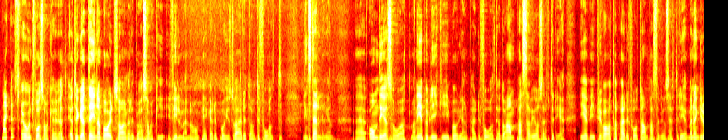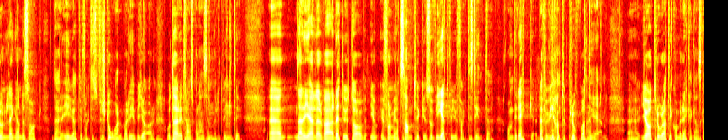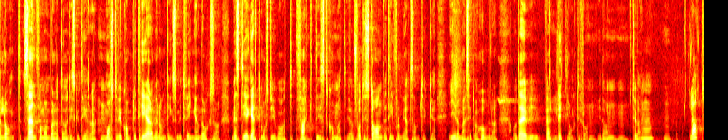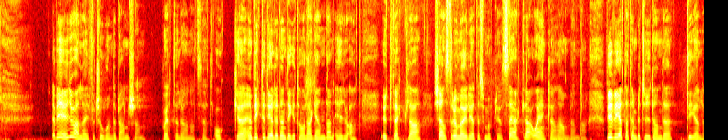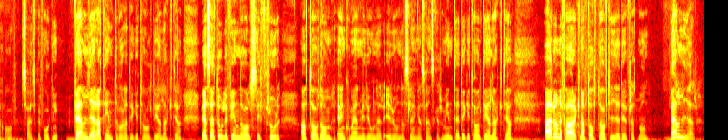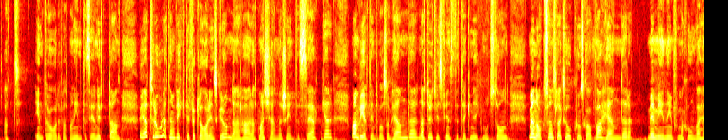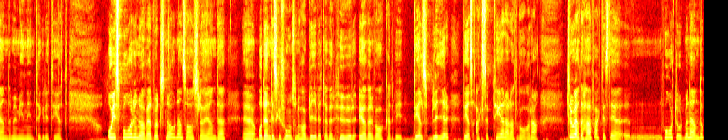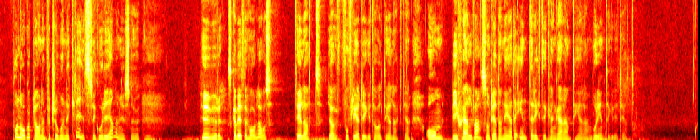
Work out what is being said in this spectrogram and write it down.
Marcus? Jo, två saker. Jag, tycker att Dana Boyd sa en väldigt bra sak i, i filmen när hon pekade på just värdet av default-inställningen. Eh, om det är så att man är publik i början per default, ja, då anpassar vi oss efter det. Är vi privata per default anpassar vi oss efter det. Men en grundläggande sak där är ju att vi faktiskt förstår vad det är vi gör. Och där är transparensen väldigt mm. viktig. Eh, när det gäller värdet utav informerat samtycke så vet vi ju faktiskt inte om det räcker, därför vi har inte provat det än. Eh, jag tror att det kommer räcka ganska långt. Sen får man börja diskutera, mm. måste vi komplettera med någonting som är tvingande också? Men steg ett måste ju vara att faktiskt komma mm. att, få till stånd ett informerat samtycke i de här situationerna. Och där är vi väldigt långt ifrån mm. idag, mm. tyvärr. Mm. Mm. Lott? Ja, vi är ju alla i förtroendebranschen på ett eller annat sätt. Och eh, en viktig del i den digitala agendan är ju att utveckla tjänster och möjligheter som upplevs säkra och enkla att använda. Vi vet att en betydande del av Sveriges befolkning väljer att inte vara digitalt delaktiga. Vi har sett Olle Findahls siffror att av de 1,1 miljoner i runda slängar svenskar som inte är digitalt delaktiga är ungefär knappt 8 av 10 det för att man väljer att inte vara det för att man inte ser nyttan. Jag tror att en viktig förklaringsgrund är här att man känner sig inte säker, man vet inte vad som händer, naturligtvis finns det teknikmotstånd, men också en slags okunskap. Vad händer med min information? Vad händer med min integritet? Och i spåren av Edward Snowdens avslöjande eh, och den diskussion som det har blivit över hur övervakad vi dels blir, dels accepterar att vara, tror jag att det här faktiskt är mm, hårt ord, men ändå på något plan en förtroendekris vi går igenom just nu. Mm. Hur ska vi förhålla oss till att få fler digitalt delaktiga om vi själva, som redan är det, inte riktigt kan garantera vår integritet?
